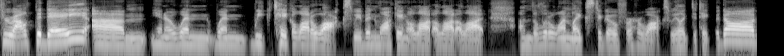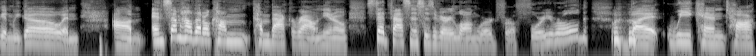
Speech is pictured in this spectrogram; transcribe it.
throughout the day um, you know when when we take a lot of walks. We've been walking a lot a lot a lot. Um, the little one likes to go for her walks. We like to take the dog and we go and um, and somehow that'll come come back around. You know steadfastness is a very long word for a four year old but we can talk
